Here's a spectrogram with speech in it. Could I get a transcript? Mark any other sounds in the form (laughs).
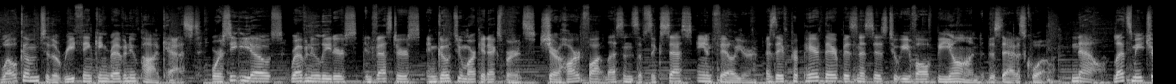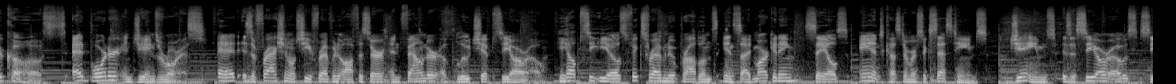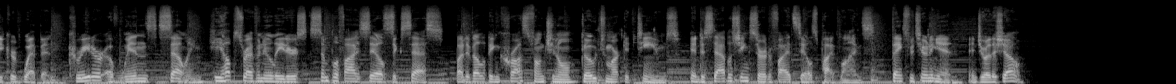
Welcome to the Rethinking Revenue podcast, where CEOs, revenue leaders, investors, and go to market experts share hard fought lessons of success and failure as they've prepared their businesses to evolve beyond the status quo. Now, let's meet your co hosts, Ed Porter and James Arroyas. Ed is a fractional chief revenue officer and founder of Blue Chip CRO. He helps CEOs fix revenue problems inside marketing, sales, and customer success teams. James is a CRO's secret weapon. Creator of Wins Selling, he helps revenue leaders simplify sales success by developing cross functional go to market teams and establishing certified sales pipelines. Thanks for tuning in. Enjoy the show.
